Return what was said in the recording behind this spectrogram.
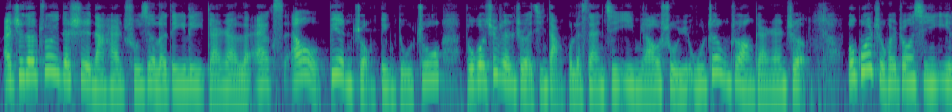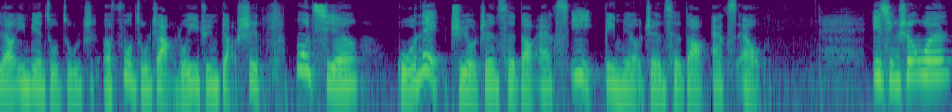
而值得注意的是，南韩出现了第一例感染了 XL 变种病毒株，不过确诊者已经打过了三剂疫苗，属于无症状感染者。我国指挥中心医疗应变组组呃副组长罗义军表示，目前国内只有侦测到 XE，并没有侦测到 XL。疫情升温。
